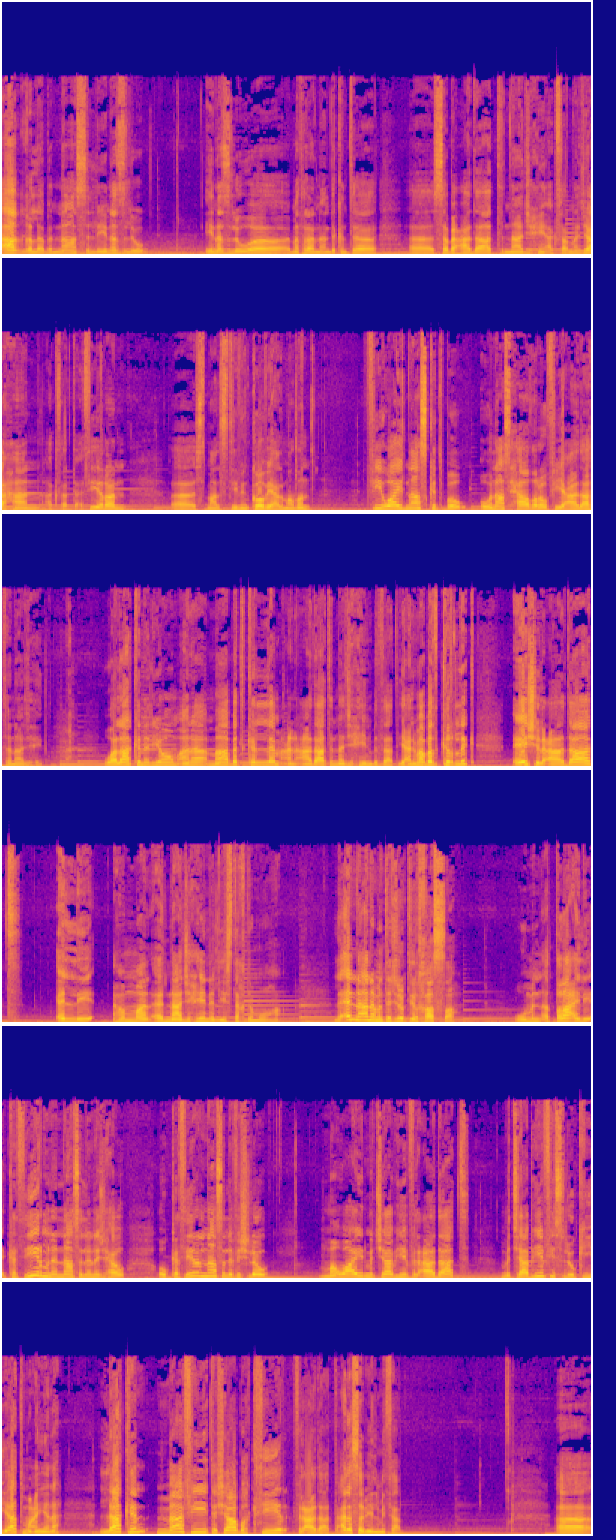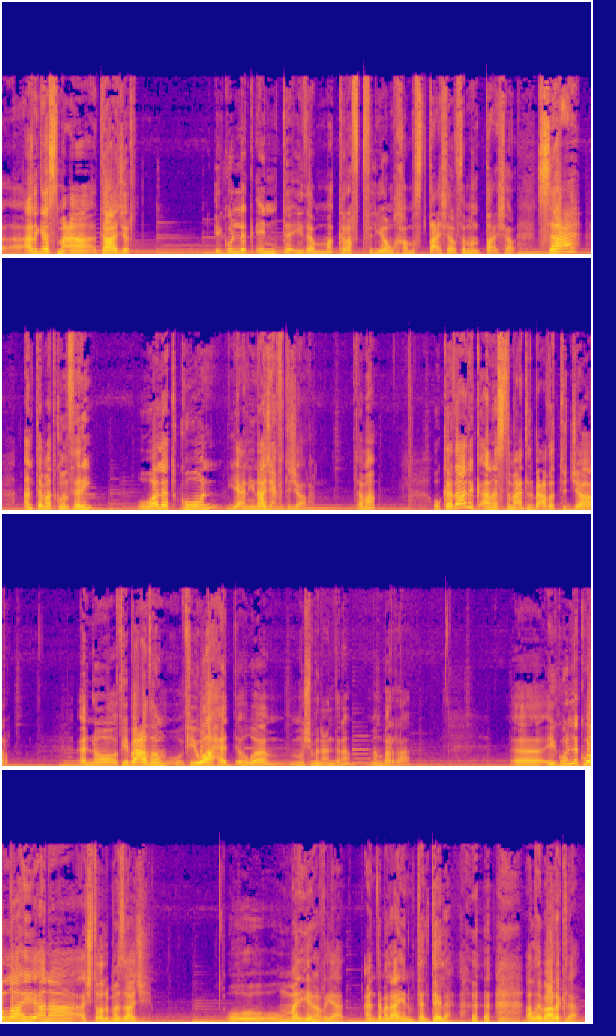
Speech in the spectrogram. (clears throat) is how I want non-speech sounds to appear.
أغلب الناس اللي ينزلوا ينزلوا آه، مثلا عندك أنت آه، سبع عادات الناجحين أكثر نجاحا أكثر تاثيرا. آه، مال ستيفن كوفي على ما أظن. في وايد ناس كتبوا وناس حاضروا في عادات الناجحين. ولكن اليوم أنا ما بتكلم عن عادات الناجحين بالذات. يعني ما بذكر لك إيش العادات اللي هم الناجحين اللي يستخدموها. لأن أنا من تجربتي الخاصة ومن اطلاعي لكثير من الناس اللي نجحوا وكثير الناس اللي فشلوا ما وايد متشابهين في العادات متشابهين في سلوكيات معينة لكن ما في تشابه كثير في العادات على سبيل المثال. آه أنا جلست مع تاجر يقول لك أنت إذا ما كرفت في اليوم 15 18 ساعة أنت ما تكون ثري. ولا تكون يعني ناجح في التجارة. تمام؟ وكذلك أنا استمعت لبعض التجار إنه في بعضهم في واحد هو مش من عندنا من برا آه يقول لك والله أنا أشتغل بمزاجي. ومليون الريال عنده ملايين متلتلة. (laughs) الله يبارك له.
